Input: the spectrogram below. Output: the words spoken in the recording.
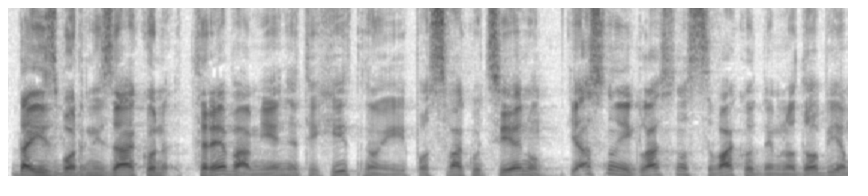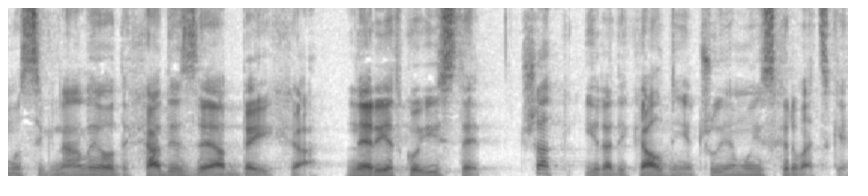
Da izborni zakon treba mijenjati hitno i po svaku cijenu, jasno i glasno svakodnevno dobijamo signale od HDZ-a BiH. Nerijetko iste, čak i radikalnije čujemo iz Hrvatske.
